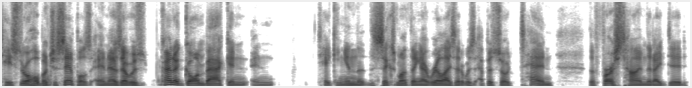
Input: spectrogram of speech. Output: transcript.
taste through a whole bunch of samples. And as I was kind of going back and and taking in the, the six month thing, I realized that it was episode 10, the first time that I did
